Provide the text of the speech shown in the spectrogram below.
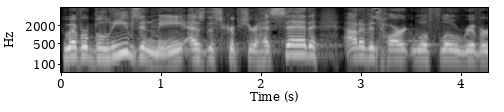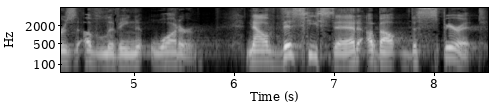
Whoever believes in me, as the scripture has said, out of his heart will flow rivers of living water. Now, this he said about the Spirit.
